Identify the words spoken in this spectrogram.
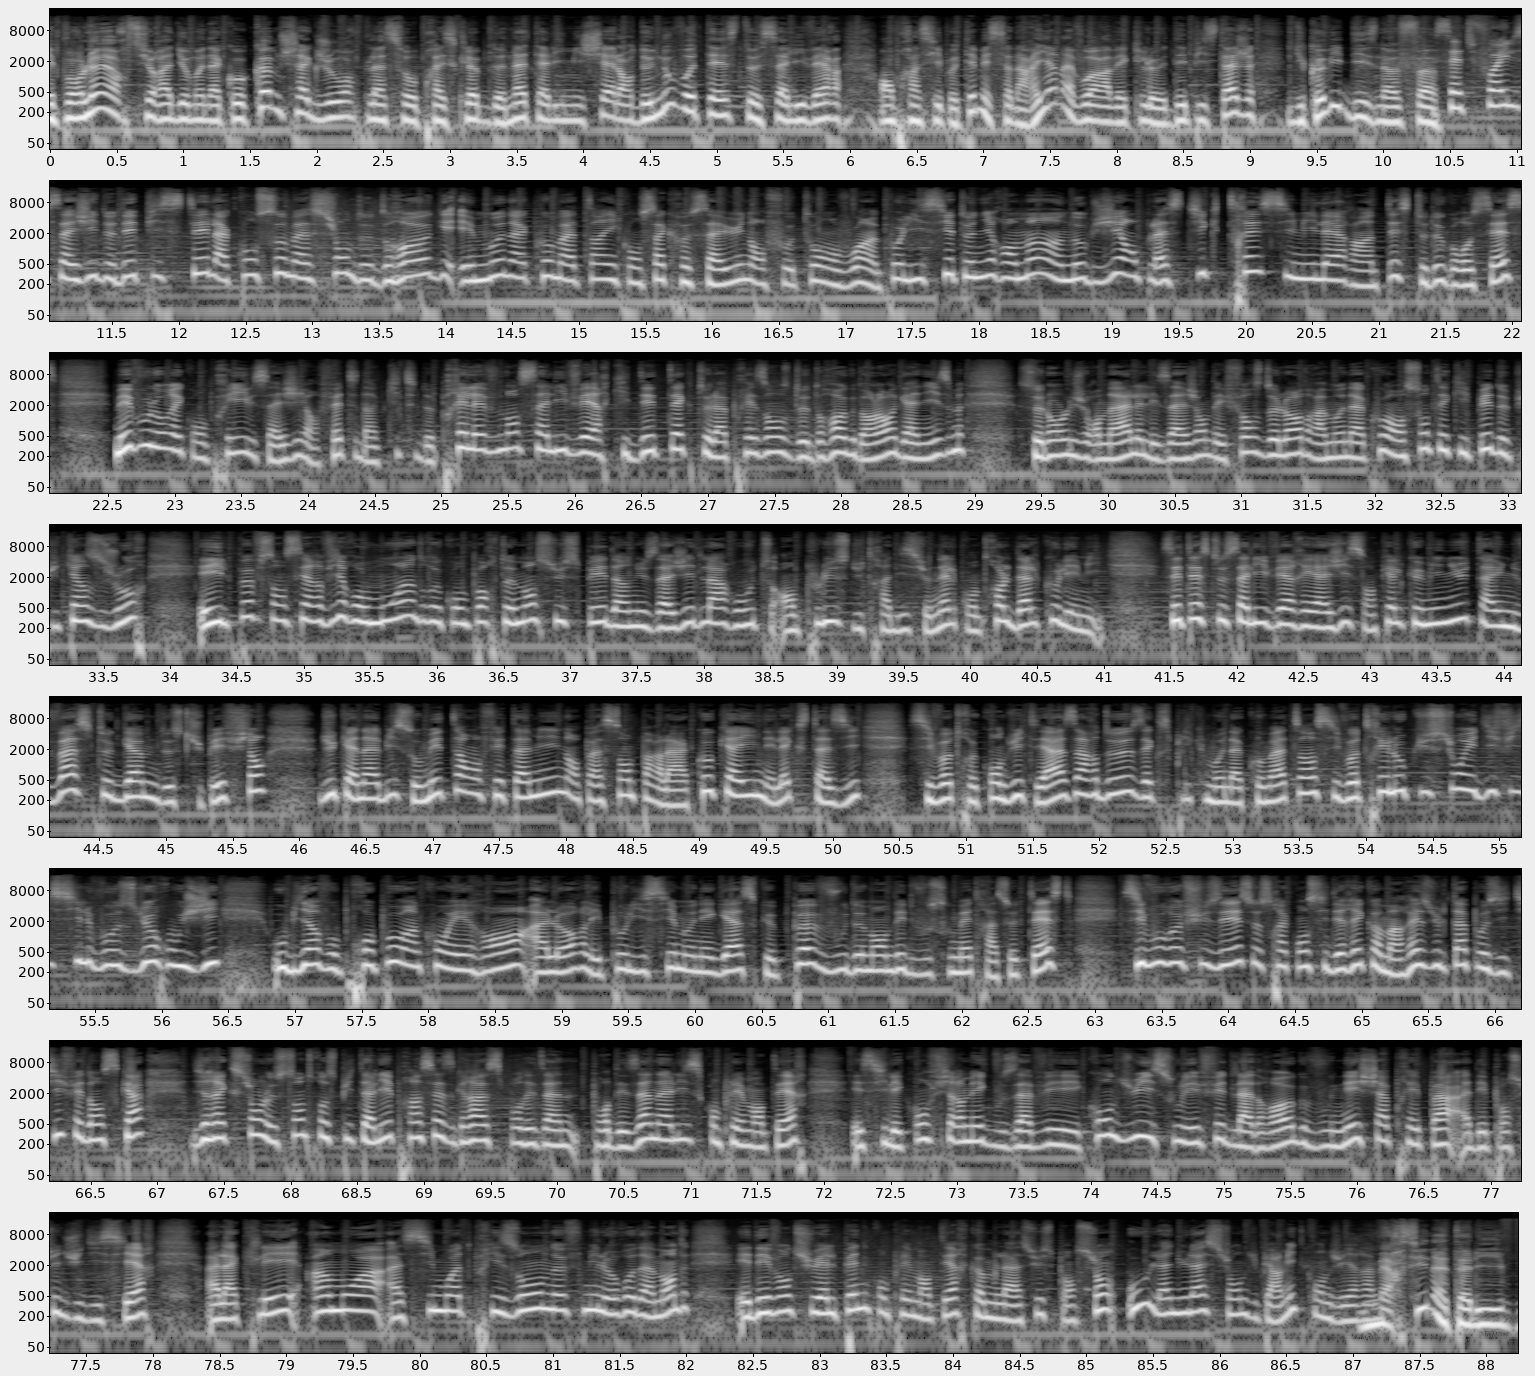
Et pour l'heure sur Radio Monaco, comme chaque jour, place au Presse Club de Nathalie Michel. Alors de nouveaux tests salivaires en principauté, mais ça n'a rien à voir avec le dépistage du Covid-19. Cette fois, il s'agit de dépister la consommation de drogue et Monaco Matin y consacre sa une. En photo, on voit un policier tenir en main un objet en plastique très similaire à un test de grossesse. Mais vous l'aurez compris, il s'agit en fait d'un kit de prélèvement salivaire qui détecte la présence de drogue dans l'organisme. Selon le les agents des forces de l'ordre à Monaco en sont équipés depuis 15 jours et ils peuvent s'en servir au moindre comportement suspect d'un usager de la route, en plus du traditionnel contrôle d'alcoolémie. Ces tests salivaires réagissent en quelques minutes à une vaste gamme de stupéfiants, du cannabis aux méthamphétamines en passant par la cocaïne et l'ecstasy. Si votre conduite est hasardeuse, explique Monaco Matin, si votre élocution est difficile, vos yeux rougis ou bien vos propos incohérents, alors les policiers monégasques peuvent vous demander de vous soumettre à ce test. Si vous refusez, ce sera considéré comme un résultat positif et dans ce cas, direction le centre hospitalier Princesse Grasse pour des, pour des analyses complémentaires et s'il est confirmé que vous avez conduit sous l'effet de la drogue, vous n'échapperez pas à des poursuites judiciaires. À la clé, un mois à six mois de prison, 9000 euros d'amende et d'éventuelles peines complémentaires comme la suspension ou l'annulation du permis de conduire. Merci Nathalie.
